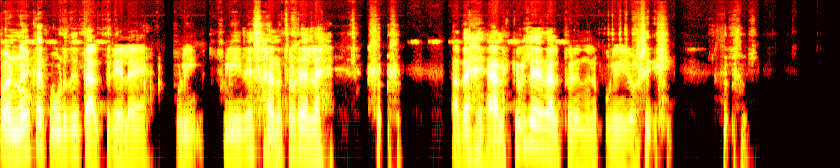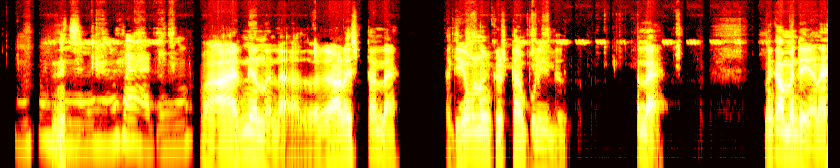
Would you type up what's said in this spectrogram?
പെണ്ണുങ്ങൾക്ക് കൂടുതൽ താല്പര്യം അല്ലേ? പുളി പുളിയിലെ സാധനത്തോടെ അല്ലേ അതെ എനക്ക് വലിയ താല്പര്യമൊന്നുമില്ല പുളിയിലോട്. വാരിനല്ല വാരിനൊന്നല്ല അത് ഒരാളെ ഇഷ്ടല്ലേ അധികം പെണ്ണുങ്ങൾക്ക് ഇഷ്ടമാണ് പുളിയില്ലത് അല്ലേ? ഒന്ന് കമന്റ് ചെയ്യണേ.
